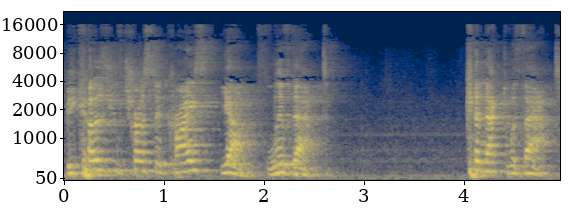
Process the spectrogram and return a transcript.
because you've trusted Christ, yeah, live that. Connect with that.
